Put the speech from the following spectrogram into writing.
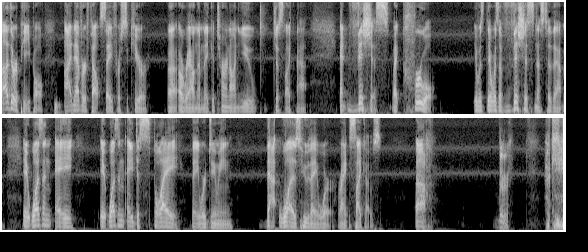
other people, I never felt safe or secure uh, around them. They could turn on you just like that. And vicious, like cruel. It was there was a viciousness to them. It wasn't a it wasn't a display they were doing. That was who they were, right? Psychos. Ugh. Okay.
